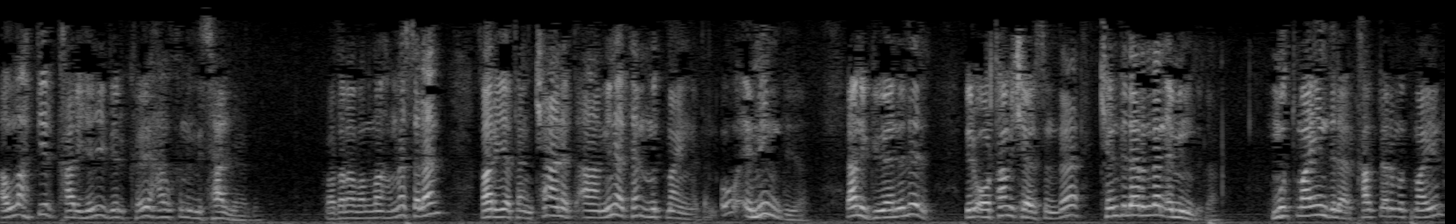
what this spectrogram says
Allah bir kariyeyi, bir köy halkını misal verdi. Vadaraballahu meselen kariyeten kânet amineten mutmainneten. O emin diyor. Yani güvenilir bir ortam içerisinde kendilerinden emindiler. Mutmaindiler. Kalpleri mutmain.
